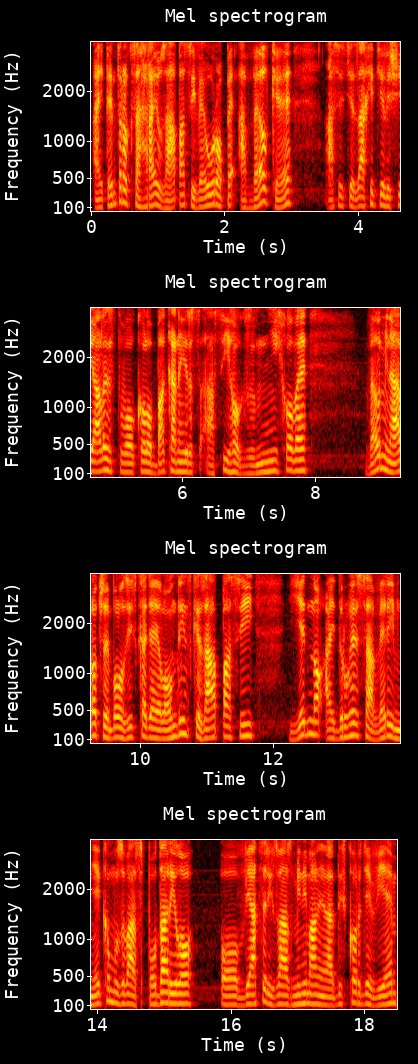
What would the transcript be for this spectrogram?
Aj tento rok sa hrajú zápasy v Európe a veľké. Asi ste zachytili šialenstvo okolo Buccaneers a Seahawks v Mníchove Veľmi náročné bolo získať aj londýnske zápasy. Jedno aj druhé sa, verím, niekomu z vás podarilo. O viacerých z vás minimálne na Discorde viem.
